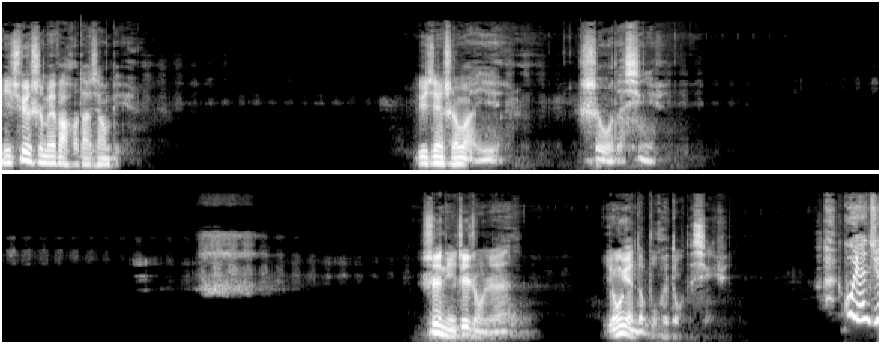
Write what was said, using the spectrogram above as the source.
你确实没法和他相比。遇见沈婉意，是我的幸运。是你这种人，永远都不会懂得幸运。顾言爵，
